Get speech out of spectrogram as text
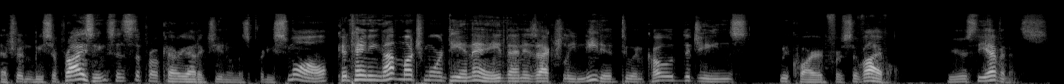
That shouldn't be surprising since the prokaryotic genome is pretty small, containing not much more DNA than is actually needed to encode the genes required for survival. Here's the evidence.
